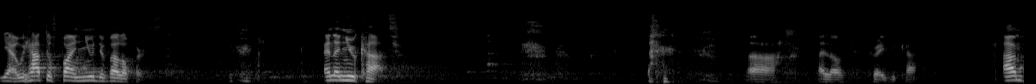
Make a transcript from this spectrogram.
Yeah, we had to find new developers and a new cat. uh, I love crazy cat. Um,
